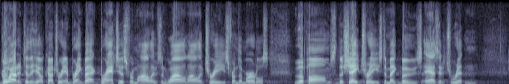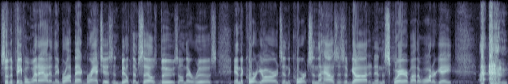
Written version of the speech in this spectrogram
Go out into the hill country and bring back branches from olives and wild olive trees, from the myrtles the palms, the shade trees to make booths, as it's written. So the people went out and they brought back branches and built themselves booths on their roofs, in the courtyards, in the courts, in the houses of God, and in the square by the water gate, and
